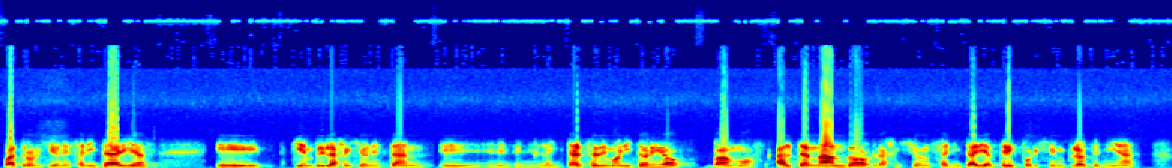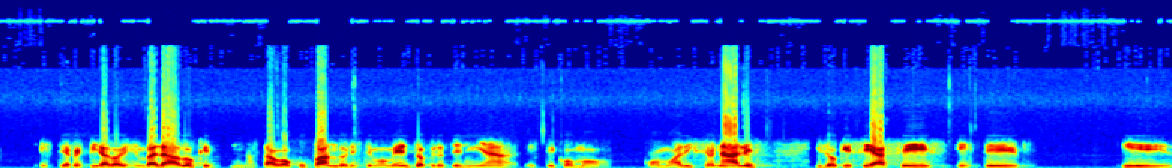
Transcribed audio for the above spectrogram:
cuatro regiones sanitarias, eh, siempre las regiones están en, la instancia de monitoreo, vamos alternando, la región sanitaria 3, por ejemplo, tenía este, respiradores embalados que no estaba ocupando en este momento, pero tenía este, como, como adicionales, y lo que se hace es este, eh,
